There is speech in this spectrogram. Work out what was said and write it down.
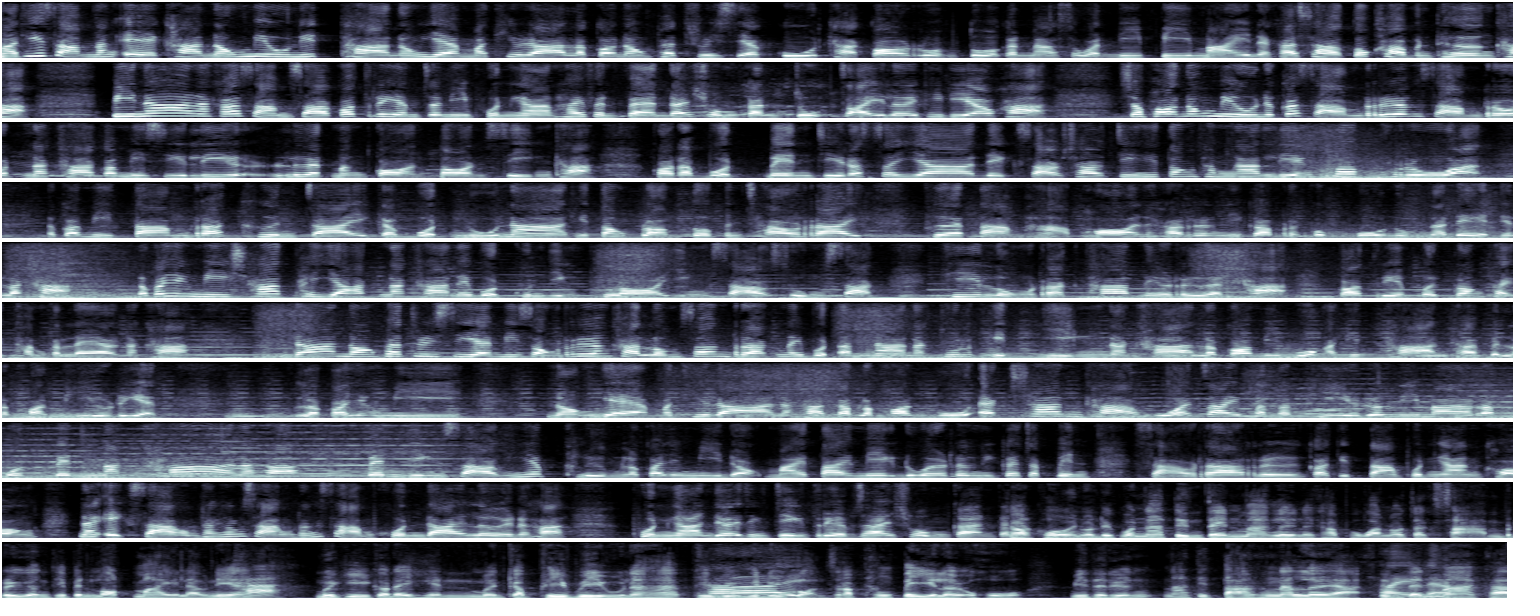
มาที่ 3นางเอกค่ะ น้องมิวนิษฐา น้องแยมมัธิรา แล้วก็น้องแพทริเซียกูดค่ะ ก็รวมตัวกันมาสวัสดีปีใหม่นะคะ ชาวโต๊ะข่าวบันเทิงค่ะ ปีหน้านะคะสามสาวก็เตรียมจะมีผลงานให้แฟนๆ ได้ชมกันจุใจเลยทีเดียวค่ะ เฉพาะน้องมิวเนี่ยก็ 3 เรื่อง 3รสนะคะ ก็มีซีรีส์เลือดมังกรตอนสิงห์ค่ะ ก็รับบทเป็นจิรัสยาเด็กสาวชาวจีนที่ต้องทำงานเลี้ยงครอบครัว แล้วก็มีตามรักคืนใจกับบทหนูนาที่ต้องปลอมตัวเป็นชาวไร่ เพื่อตามหาพ่อนะคะ เรื่องนี้ก็ประกบคู่หนุ่มณเดชนี่แหละค่ะ แล้วก็ยังมีชาติพยักนะคะ ในบทคุณหญิงพลอยหญิงสาวสูงศักดิ์ที่หลงรักทาสในเรือนค่ะ ก็เตรียมเปิดกล้องถ่ายทำกันแล้วนะคะ ด้านน้องแพทริเซียมี 2 เรื่องค่ะ ลมซ่อนรักในบทอันนานักธุรกิจหญิงนะคะ แล้วก็มีบ่วงอธิษฐานค่ะเป็นละครพีเรียด แล้วก็ยังมีน้องแยมมัธิรานะคะ กับละครบูแอคชั่นค่ะ หัวใจปัตตภีเรื่องนี้มารับบทเป็นนักฆ่านะคะ เป็นหญิงสาวเงียบขรึมแล้วก็ยังมีดอกไม้ใต้เมฆด้วยเรื่องนี้ก็จะเป็นสาวร่าเริง ก็ติดตามผลงานของนางเอกสาวของทั้งทั้งสามของทั้งสามคนได้เลยนะคะ ผลงานเยอะจริง ๆ เตรียมจะให้ชมกันแต่ครัละบคผมน เราเรียกว่าน่าตื่นเต้นมากเลยนะครับ เพราะว่านอกจาก 3 เรื่องที่เป็นล็อตใหม่แล้วเนี่ย ค่ะเมื่อกี้ก็ได้เห็นเหมือนกับพรีวิวนะฮะพรีวิวใช่ที่ดูก่อนสำหรับทั้งปีเลยโอ้โห มีแต่เรื่องน่าติดตามทั้งนั้นเลยอะใช่ตื่นเต้นแล้ว มากครับ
